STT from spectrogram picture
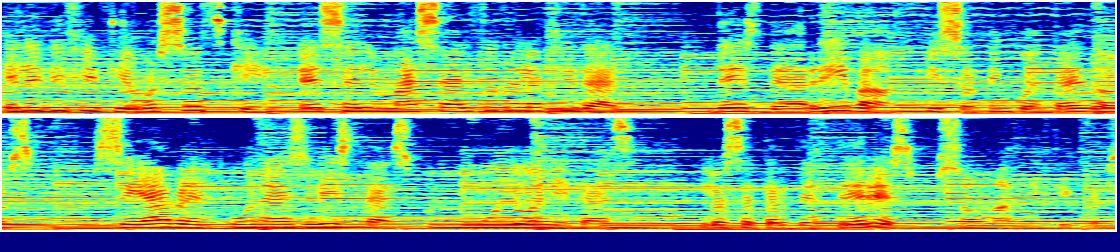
El edificio Vysotsky es el más alto de la ciudad. Desde arriba, piso 52, se abren unas vistas muy bonitas. Los atardeceres son magníficos.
